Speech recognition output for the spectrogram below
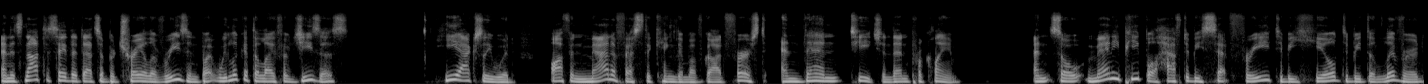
And it's not to say that that's a betrayal of reason, but we look at the life of Jesus. He actually would often manifest the kingdom of God first and then teach and then proclaim. And so many people have to be set free, to be healed, to be delivered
